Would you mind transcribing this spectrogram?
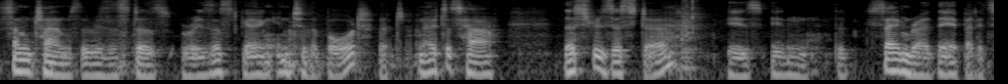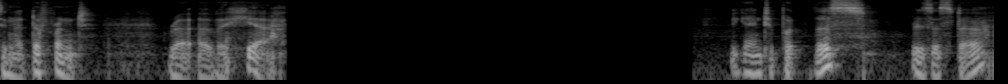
Sometimes the resistors resist going into the board, but notice how this resistor is in the same row there, but it's in a different row over here. We're going to put this resistor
